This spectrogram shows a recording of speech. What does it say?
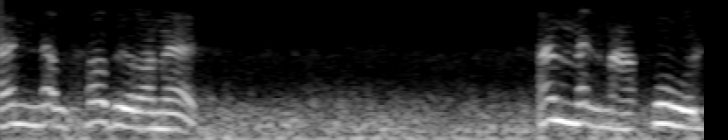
أن الخضر مات. أما المعقول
